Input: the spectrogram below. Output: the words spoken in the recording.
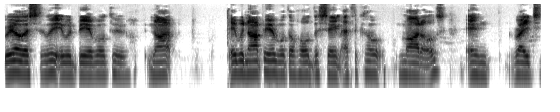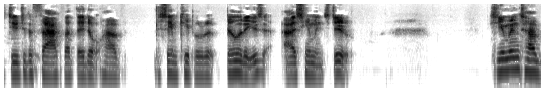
realistically, it would be able to not. They would not be able to hold the same ethical models and rights due to the fact that they don't have the same capabilities as humans do. Humans have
